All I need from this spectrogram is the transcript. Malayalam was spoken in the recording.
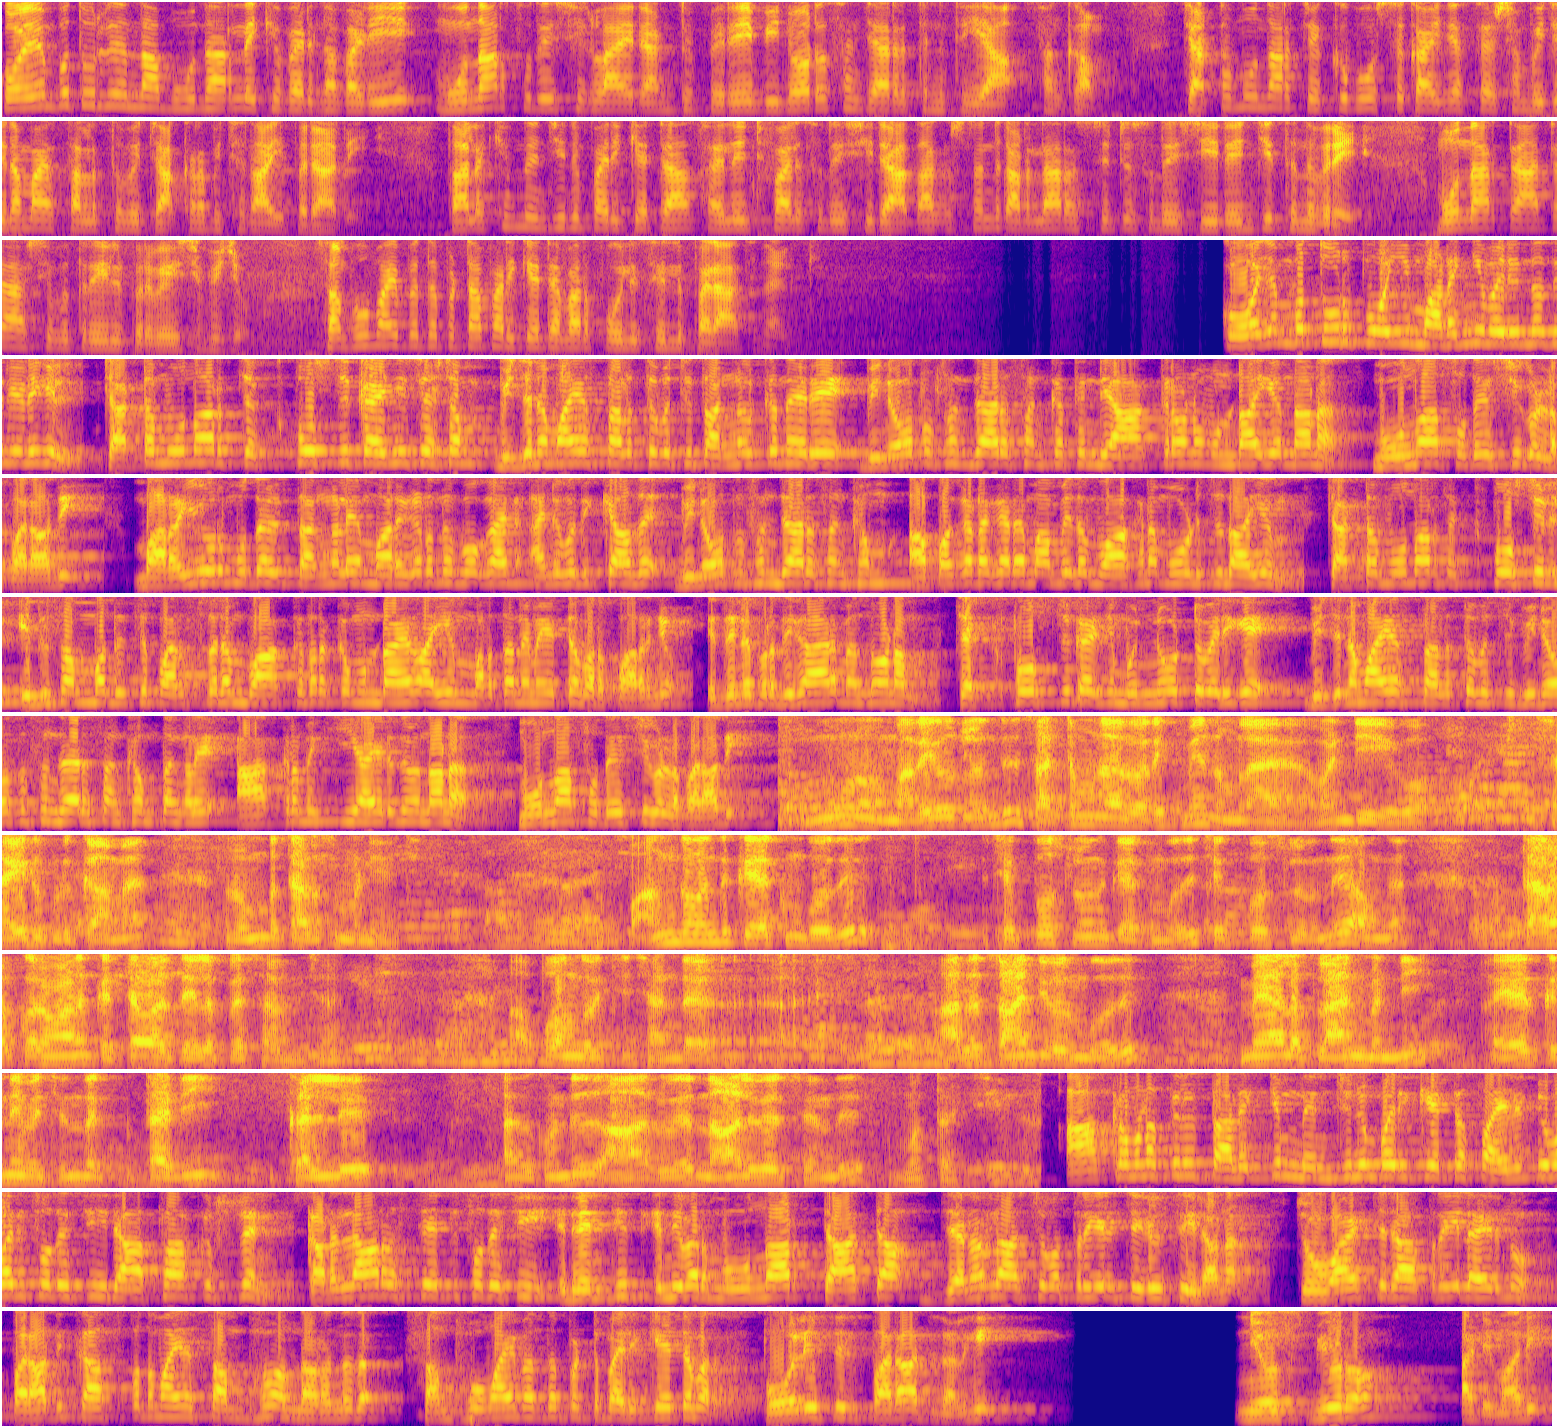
കോയമ്പത്തൂരിൽ നിന്ന് മൂന്നാറിലേക്ക് വരുന്ന വഴി മൂന്നാർ സ്വദേശികളായ രണ്ടുപേരെ വിനോദസഞ്ചാരത്തിനെത്തിയ സംഘം. ചട്ടമൂന്നാർ ചെക്ക് പോസ്റ്റ് കഴിഞ്ഞ ശേഷം വിജനമായ സ്ഥലത്ത് വെച്ച് ആക്രമിച്ചതായി പരാതി. തലയ്ക്കും നെഞ്ചിനും പരിക്കേറ്റ സൈലന്റ് വാലി സ്വദേശി രാധാകൃഷ്ണൻ കടലാർ എസ്റ്റേറ്റ് സ്വദേശി രഞ്ജിത്ത് എന്നിവരെ മൂന്നാർ ടാറ്റ ആശുപത്രിയിൽ പ്രവേശിപ്പിച്ചു. സംഭവവുമായി ബന്ധപ്പെട്ട പരിക്കേറ്റവർ പോലീസിൽ പരാതി നൽകി. കോയമ്പത്തൂർ പോയി മടങ്ങി വരുന്നതിനിടയിൽ ചട്ടമൂന്നാർ ചെക്ക് പോസ്റ്റ് കഴിഞ്ഞ ശേഷം വിജനമായ സ്ഥലത്ത് വെച്ച് തങ്ങൾക്ക് നേരെ വിനോദസഞ്ചാര സംഘത്തിന്റെ ആക്രമണം ഉണ്ടായി എന്നാണ് മൂന്നാർ സ്വദേശികളുടെ പരാതി. മറയൂർ മുതൽ തങ്ങളെ മറികടന്നു പോകാൻ അനുവദിക്കാതെ വിനോദസഞ്ചാര സംഘം അപകടകരമാമിതം വാഹനം ഓടിച്ചതായും ചട്ടമൂന്നാർ ചെക്ക് പോസ്റ്റിൽ ഇത് സംബന്ധിച്ച് പരസ്പരം വാക്കുതർക്കമുണ്ടായതായും മർദ്ദനമേറ്റവർ പറഞ്ഞു. ഇതിന് പ്രതികാരം എന്നോണം ചെക്ക് പോസ്റ്റ് കഴിഞ്ഞ് മുന്നോട്ട് വരികെ വിജനമായ സ്ഥലത്ത് വെച്ച് വിനോദസഞ്ചാര സംഘം തങ്ങളെ ആക്രമിക്കുകയായിരുന്നു എന്നാണ് മൂന്നാർ സ്വദേശികളുടെ പരാതി. மூணு மறையூர்லேருந்து சட்டமன்னார் வரைக்குமே நம்மளை வண்டி சைடு கொடுக்காம ரொம்ப தடசம் பண்ணியாச்சு. அங்கே வந்து கேட்கும்போது செக் போஸ்ட்ல வந்து கேட்கும்போது செக் போஸ்ட்ல வந்து அவங்க தரக்குறைவான கெட்ட வார்த்தையில பேச ஆரம்பிச்சாங்க. அப்போ அங்க வச்சு சண்டை அதை தாண்டி வரும்போது மேல பிளான் பண்ணி ஏற்கனவே வச்சிருந்த தடி கல் അതുകൊണ്ട് ആറുപേർ നാലുപേർ ചേർന്ന് മൊത്തടിച്ചു ആക്രമണത്തിൽ തലയ്ക്കും നെഞ്ചിനും പരിക്കേറ്റ സൈലന്റ് വാലി സ്വദേശി രാധാകൃഷ്ണൻ കടലാർ എസ്റ്റേറ്റ് സ്വദേശി രഞ്ജിത്ത് എന്നിവർ മൂന്നാർ ടാറ്റ ജനറൽ ആശുപത്രിയിൽ ചികിത്സയിലാണ്. ചൊവ്വാഴ്ച രാത്രിയിലായിരുന്നു പരാതിക്കാസ്പദമായ സംഭവം നടന്നത്. സംഭവവുമായി ബന്ധപ്പെട്ട് പരിക്കേറ്റവർ പോലീസിൽ പരാതി നൽകി. News bureau Adimali.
